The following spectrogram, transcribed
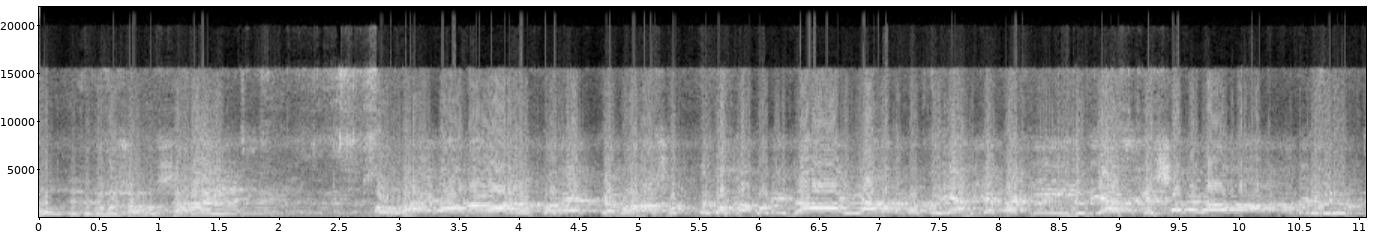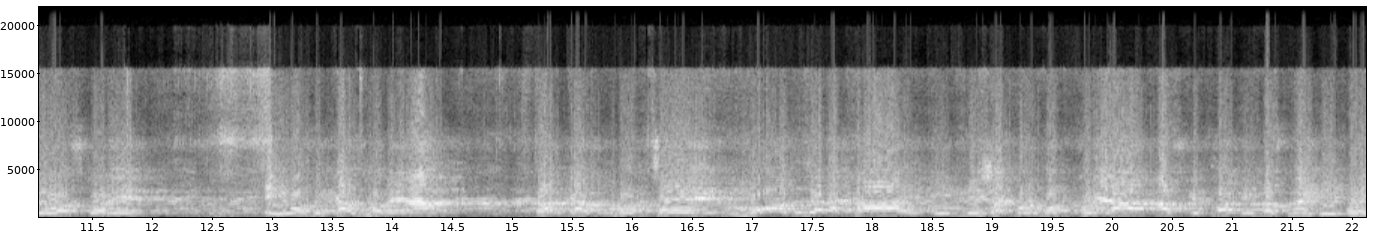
বলতে তো কোনো সমস্যা নাই। ও ভাইরা আমার, তবে একটা মহা সত্য কথা বলে যাই। আমার মতো ইয়াহিয়া থাকি যদি আজকে সারা রাত মদের বিরুদ্ধে ওয়াজ করে এই মদে কাজ হবে না। তার কারণ হচ্ছে মদ যারা খায়, এই নেশা করে মদ খোরেরা আজকে থার্টি বাস নাইটে পড়ে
